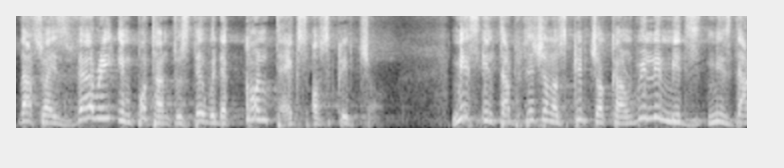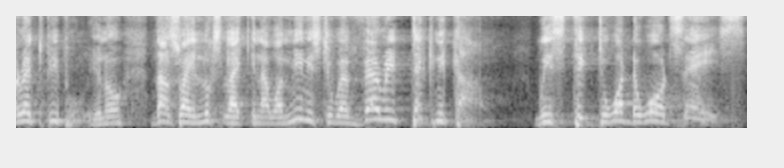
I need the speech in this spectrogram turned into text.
That's why it's very important to stay with the context of scripture. Misinterpretation of scripture can really mis misdirect people, you know. That's why it looks like in our ministry we're very technical. We stick to what the word says.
